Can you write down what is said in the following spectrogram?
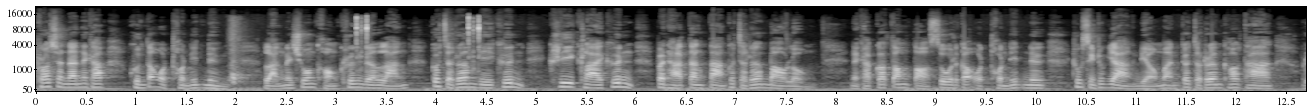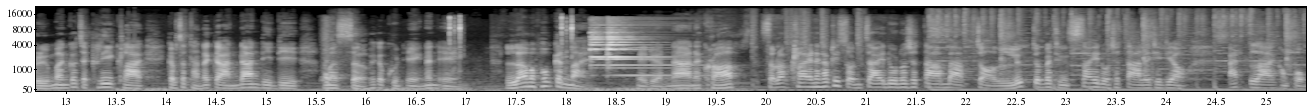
เพราะฉะนั้นนะครับคุณต้องอดทนนิดหนึ่งหลังในช่วงของครึ่งเดือนหลังก็จะเริ่มดีขึ้นคลี่คลายขึ้น ปัญหาต่างๆ ก็จะเริ่มเบาลงนะครับ ก็ต้องต่อสู้แล้วก็อดทนนิดนึง ทุกสิ่งทุกอย่างเดี๋ยวมันก็จะเริ่มเข้าทาง หรือมันก็จะคลี่คลายกับสถานการณ์ด้านดีๆ มาเสิร์ฟให้กับคุณเองนั่นเอง แล้วมาพบกันใหม่ในเดือนหน้านะครับสำหรับใครนะครับที่สนใจดูดวงชะตาแบบเจาะลึกจนไปถึงไส้ดวงชะตาเลยทีเดียว แอดไลน์ของผม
